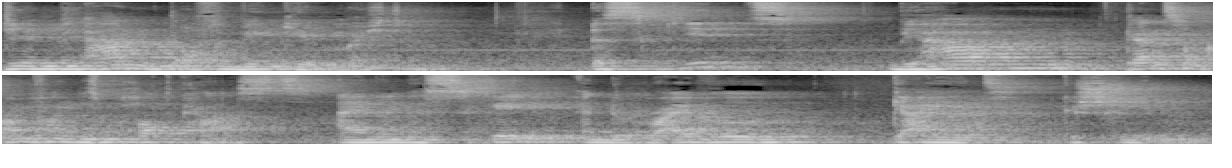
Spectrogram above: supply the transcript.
dir einen Plan mit auf den Weg geben möchte. Es gibt, wir haben ganz am Anfang des Podcasts einen Escape and Arrival Guide geschrieben.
